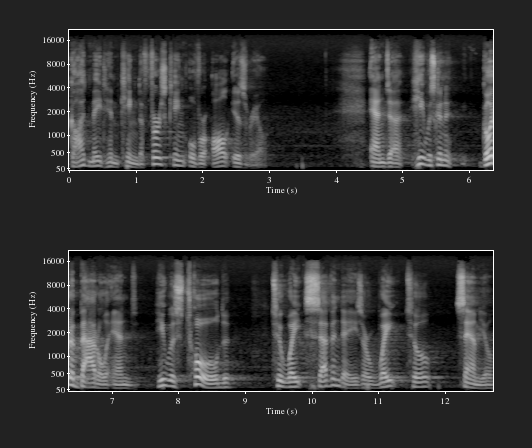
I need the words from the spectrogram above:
God made him king, the first king over all Israel. And uh, he was going to go to battle, and he was told to wait seven days or wait till Samuel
